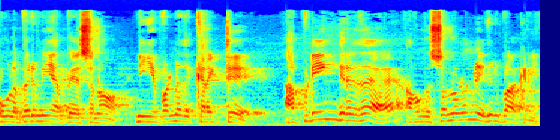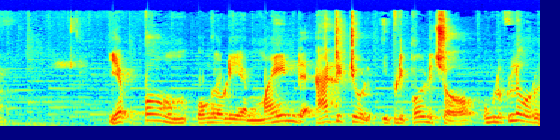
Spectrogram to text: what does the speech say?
உங்களை பெருமையாக பேசணும். நீங்கள் பண்ணது கரெக்டு அப்படிங்கிறத அவங்க சொல்லணும்னு எதிர்பார்க்குறீங்க. எப்போ உங்களுடைய மைண்ட் ஆட்டிடியூட் இப்படி போயிடுச்சோ உங்களுக்குள்ள ஒரு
